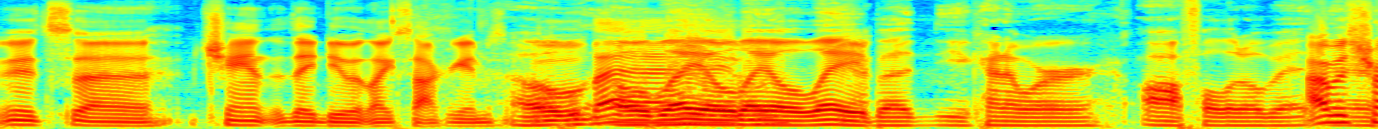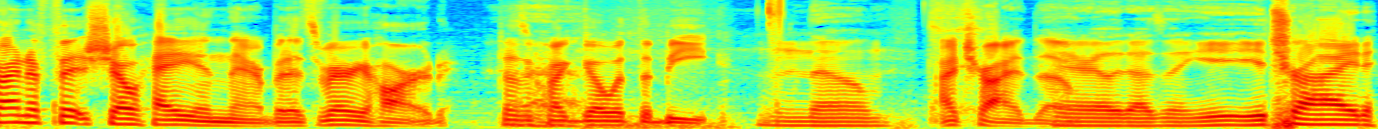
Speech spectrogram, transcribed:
It's uh, a chant that they do at like soccer games. Oh, Ole, ole, ole, ole, but you kind of were off a little bit. I was there. trying to fit Shohei in there, but it's very hard. Doesn't uh, quite go with the beat. No. I tried though. It really doesn't. You, you tried.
